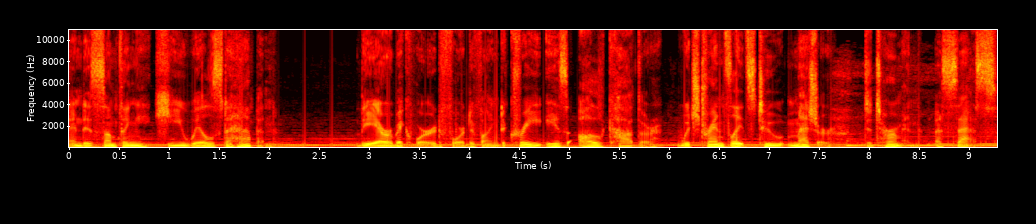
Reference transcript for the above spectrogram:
and is something He wills to happen. The Arabic word for divine decree is al-qadr, which translates to measure, determine, assess,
